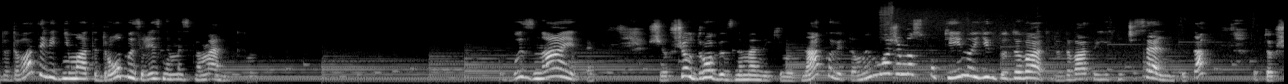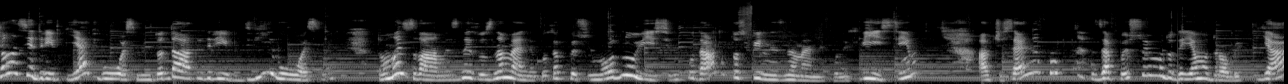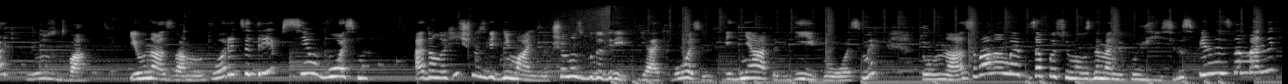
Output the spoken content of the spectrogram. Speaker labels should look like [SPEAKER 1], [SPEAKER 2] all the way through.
[SPEAKER 1] Додавати, віднімати дроби з різними знаменниками. Ви знаєте, що якщо в дробів знаменники однакові, то ми можемо спокійно їх додавати, додавати їхні чисельники, так? Тобто, якщо у нас є дріб 5 восьмих, додати дріб 2 восьмих, то ми з вами знизу знаменнику записуємо одну вісімку, да? тобто спільний знаменник у них 8, а в чисельнику записуємо, додаємо дроби 5 плюс 2. І у нас з вами утвориться дріб 7 восьмих. Аналогічно з відніманням, якщо у нас буде дріб 5 восьмих, відняти 2 восьмих, то у нас з вами ми записуємо в знаменнику 8 спільний знаменник,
